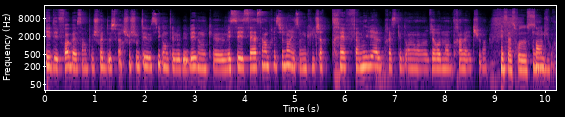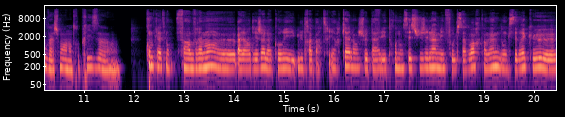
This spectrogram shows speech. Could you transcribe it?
et des fois, bah, c'est un peu chouette de se faire chouchouter aussi quand t'es le bébé. Donc, euh, mais c'est c'est assez impressionnant. Ils ont une culture très familiale presque dans l'environnement de travail, tu vois. Et ça se ressent du coup vachement en entreprise. Euh, Complètement. Enfin, vraiment. Euh, alors déjà, la Corée est ultra patriarcale. Hein. Je vais pas aller trop dans ces sujets-là, mais il faut le savoir quand même. Donc c'est vrai que euh,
